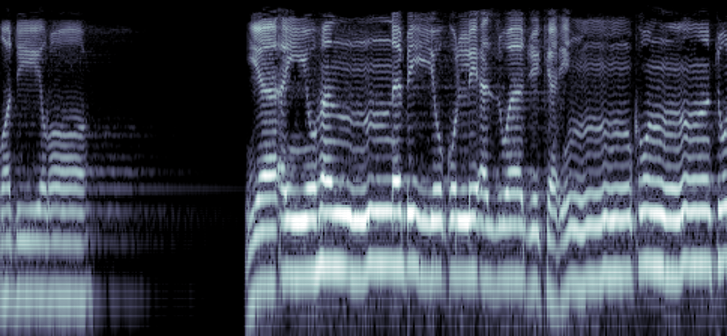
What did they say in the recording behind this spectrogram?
قَدِيرًا يا أيها النبي قل لأزواجك إن كنتن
